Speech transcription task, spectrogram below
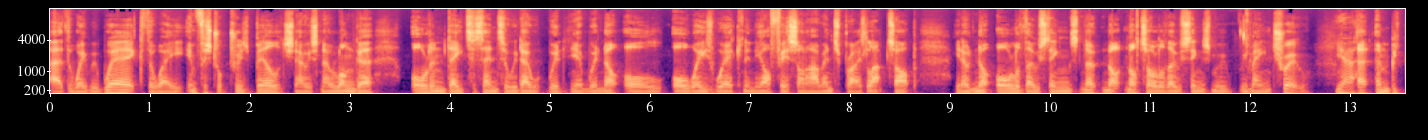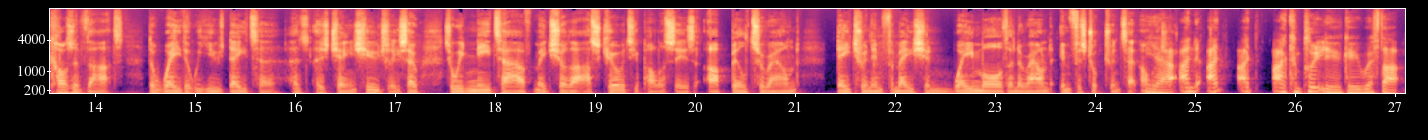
uh, the way we work, the way infrastructure is built. You know, it's no longer all in the data center. We don't, we, you know, we're not all always working in the office on our enterprise laptop. You know, not all of those things, not not, not all of those things remain true. Yeah. Uh, and because of that, the way that we use data has, has changed hugely. So, so we need to have make sure that our security policies are built around data and information way more than around infrastructure and technology. Yeah, and I, I, I, completely agree with that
